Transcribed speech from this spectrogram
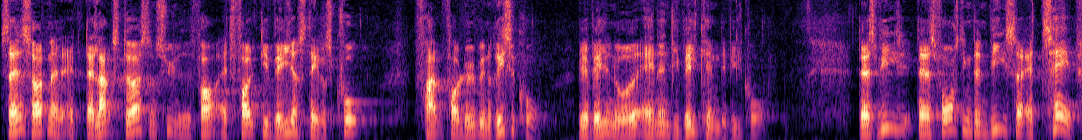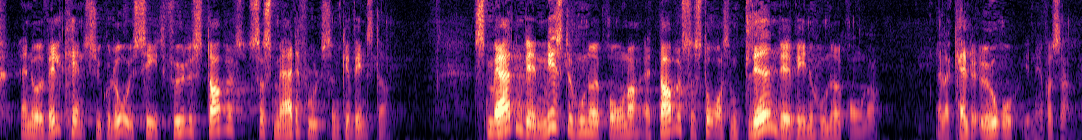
så er det sådan, at, at der er langt større sandsynlighed for, at folk de vælger status quo frem for at løbe en risiko ved at vælge noget andet end de velkendte vilkår. Deres, deres forskning den viser, at tab af noget velkendt psykologisk set føles dobbelt så smertefuldt som gevinster. Smerten ved at miste 100 kroner er dobbelt så stor som glæden ved at vinde 100 kroner, eller kaldte euro i den her forsamling.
